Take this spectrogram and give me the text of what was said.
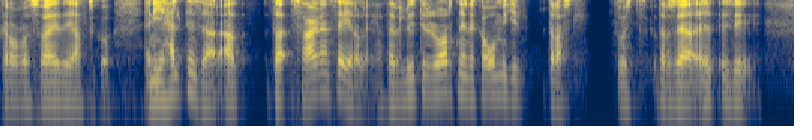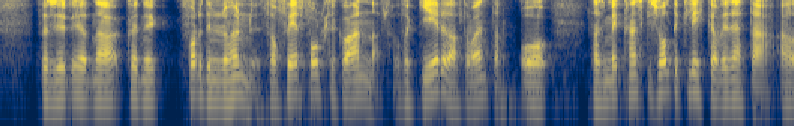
grára svæði, allt sko. En ég held eins þar að það, sagan segir alveg að hlutir eru orðnir eitthvað ómikið drasl, þú veist, það er að segja e- þessi, þessi hérna, hvernig forritin eru hönnu, þá fer fólk eitthvað annað og það gerir það alltaf á endan og það sem er kannski svolítið klikka við þetta að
